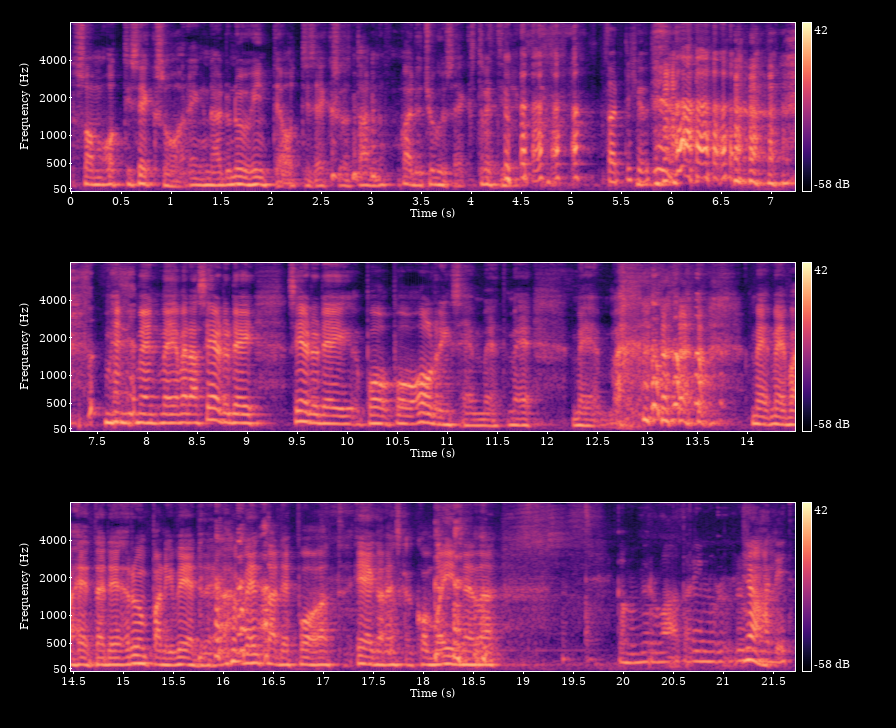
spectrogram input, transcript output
som 86-åring när du nu inte är 86 utan vad är du, 26, 36? 47. Men, men, men jag menar, ser du dig, ser du dig på, på åldringshemmet med, med, med, med vad heter det, rumpan i vädret, väntande på att ägaren ska komma in eller... Kommer med rullator in och rullar Ja. dit.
